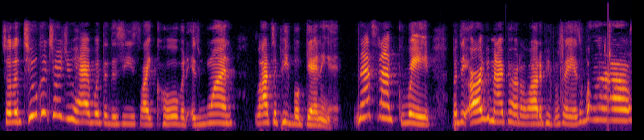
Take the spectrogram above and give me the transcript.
So the two concerns you have with a disease like COVID is one, lots of people getting it. And that's not great. But the argument I've heard a lot of people say is, well,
